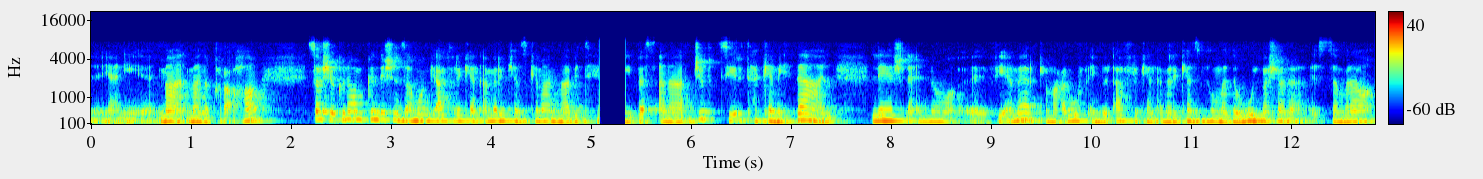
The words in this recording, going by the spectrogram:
يعني ما ما نقرأها socio economic conditions among African Americans كمان ما بتهم بس أنا جبت سيرتها كمثال ليش؟ لأنه في أمريكا معروف إنه ال African Americans اللي هم ذوو البشره السمراء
